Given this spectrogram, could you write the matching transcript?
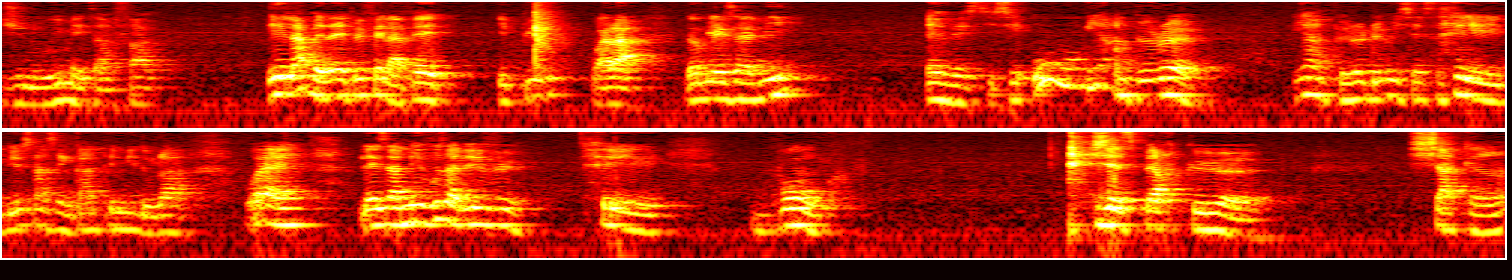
Je nourris mes enfants. Et là, maintenant, il peut faire la fête. Et puis, voilà. Donc, les amis, investissez. Ouh, il y a un bureau. Il y a un bureau de 250 000 dollars. Ouais, les amis, vous avez vu. Bon, j'espère que euh, chacun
